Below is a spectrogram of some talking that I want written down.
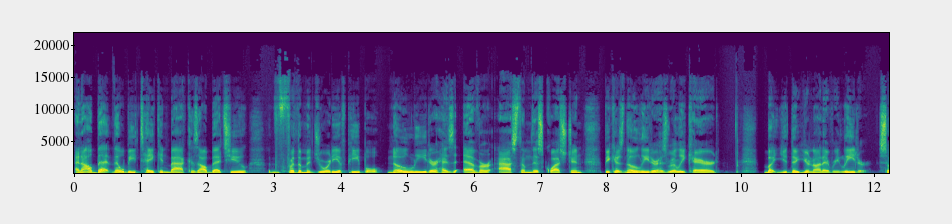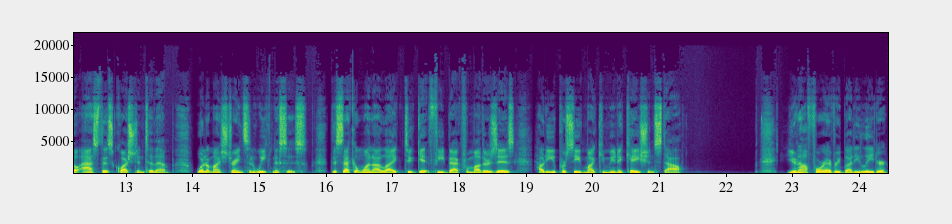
and I'll bet they'll be taken back because I'll bet you, for the majority of people, no leader has ever asked them this question because no leader has really cared. But you, you're not every leader. So ask this question to them What are my strengths and weaknesses? The second one I like to get feedback from others is How do you perceive my communication style? You're not for everybody, leader.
